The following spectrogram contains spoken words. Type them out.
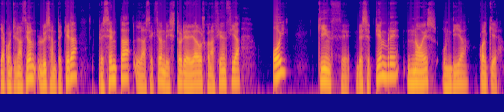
Y a continuación, Luis Antequera presenta la sección de Historia y Diálogos con la Ciencia. Hoy, 15 de septiembre, no es un día cualquiera.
